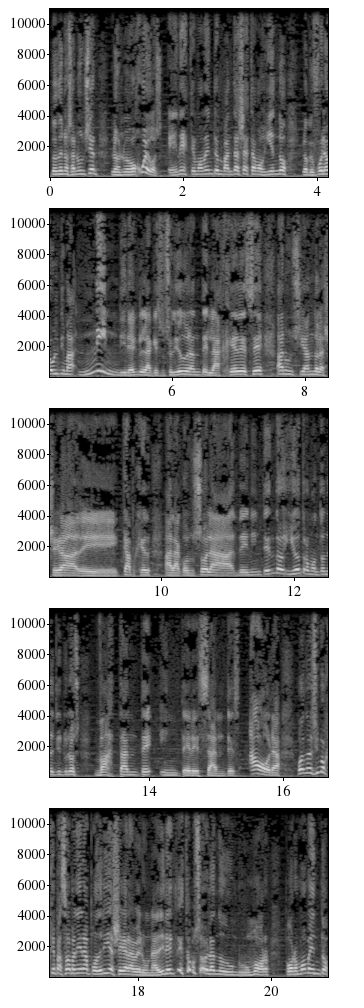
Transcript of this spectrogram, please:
donde nos anuncian los nuevos juegos. En este momento en pantalla estamos viendo lo que fue la última Nin Direct, la que sucedió durante la GDC, anunciando la llegada de Cuphead a la consola de Nintendo y otro montón de títulos bastante interesantes. Ahora, cuando decimos que pasado mañana podría llegar a haber una Direct, estamos hablando de un rumor. Por momento,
